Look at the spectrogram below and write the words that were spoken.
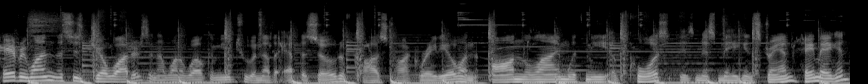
Hey everyone, this is Joe Waters, and I want to welcome you to another episode of Cause Talk Radio. And on the line with me, of course, is Miss Megan Strand. Hey, Megan.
